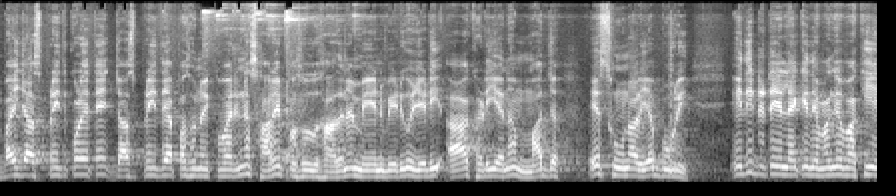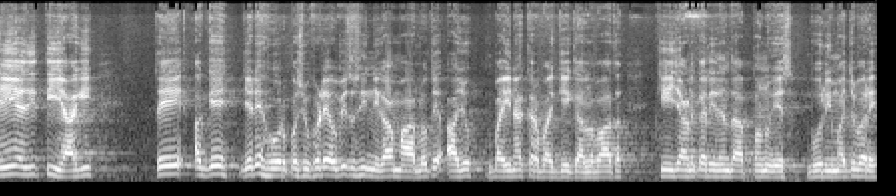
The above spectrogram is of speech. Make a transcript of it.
ਬਾਈ ਜਸਪ੍ਰੀਤ ਕੋਲੇ ਤੇ ਜਸਪ੍ਰੀਤ ਦੇ ਆਪਾਂ ਤੁਹਾਨੂੰ ਇੱਕ ਵਾਰੀ ਨਾ ਸਾਰੇ ਪਸ਼ੂ ਦਿਖਾ ਦੇਣਾ ਮੇਨ ਵੀਡੀਓ ਜਿਹੜੀ ਆ ਖੜੀ ਹੈ ਨਾ, ਮੱਝ, ਇਹ ਸੂਣ ਵਾਲੀ ਆ ਬੂਰੀ। ਇਹਦੀ ਡਿਟੇਲ ਲੈ ਕੇ ਦੇਵਾਂਗੇ, ਬਾਕੀ ਇਹ ਹੈ ਜੀ ਧੀ ਆ ਗਈ। ਤੇ ਅੱਗੇ ਜਿਹੜੇ ਹੋਰ ਪਸ਼ੂ ਖੜੇ ਉਹ ਵੀ ਤੁਸੀਂ ਨਿਗਾਹ ਮਾਰ ਲਓ ਤੇ ਆਜੋ ਬਾਈ ਨਾਲ ਕਰਵਾਈਏ ਗੱਲਬਾਤ। ਕੀ ਜਾਣਕਾਰੀ ਦਿੰਦਾ ਆਪਾਂ ਨੂੰ ਇਸ ਬੂਰੀ ਮੱਝ ਬਾਰੇ?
